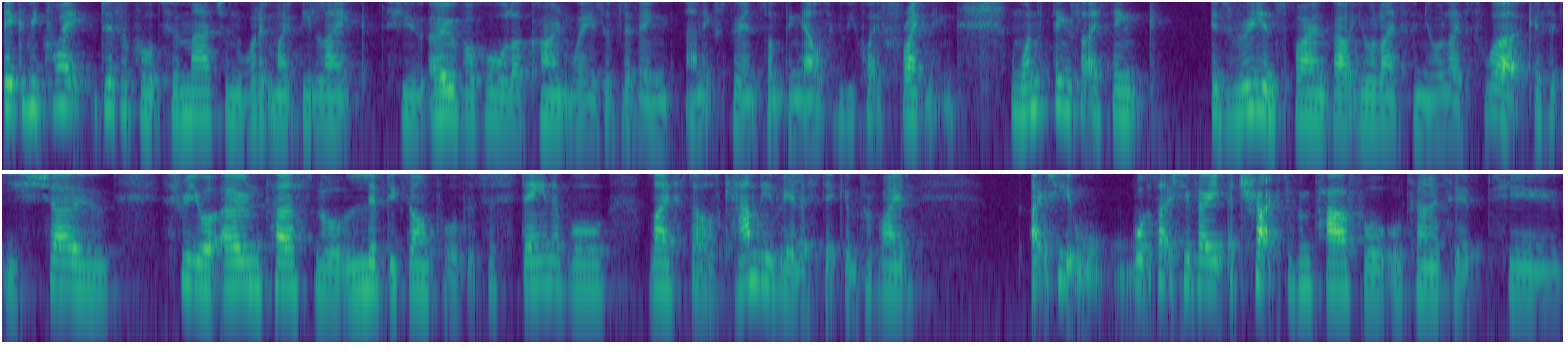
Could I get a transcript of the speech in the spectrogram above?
it can be quite difficult to imagine what it might be like to overhaul our current ways of living and experience something else. It can be quite frightening. And one of the things that I think is really inspiring about your life and your life's work is that you show through your own personal lived example that sustainable lifestyles can be realistic and provide actually what's actually a very attractive and powerful alternative to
